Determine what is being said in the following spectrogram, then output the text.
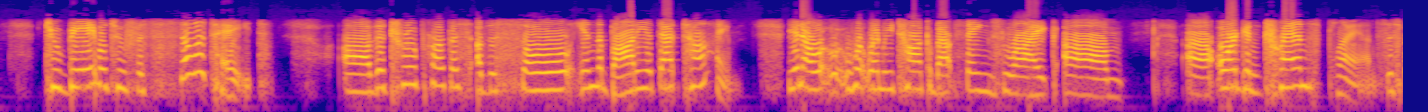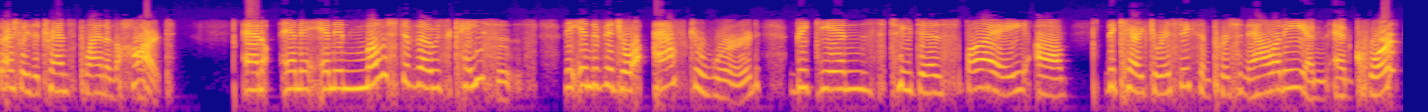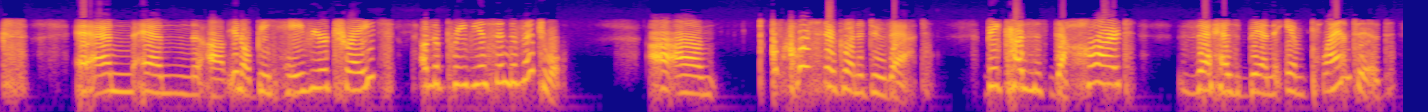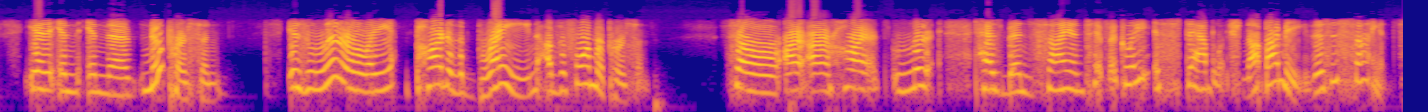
to be able to facilitate uh, the true purpose of the soul in the body at that time. You know, when we talk about things like um, uh, organ transplants, especially the transplant of the heart, and and and in most of those cases, the individual afterward begins to display uh, the characteristics and personality and and quirks and and uh, you know behavior traits of the previous individual. Uh, um, of course, they're going to do that because the heart that has been implanted in, in, in the new person is literally part of the brain of the former person. So our, our heart lit- has been scientifically established, not by me. This is science.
